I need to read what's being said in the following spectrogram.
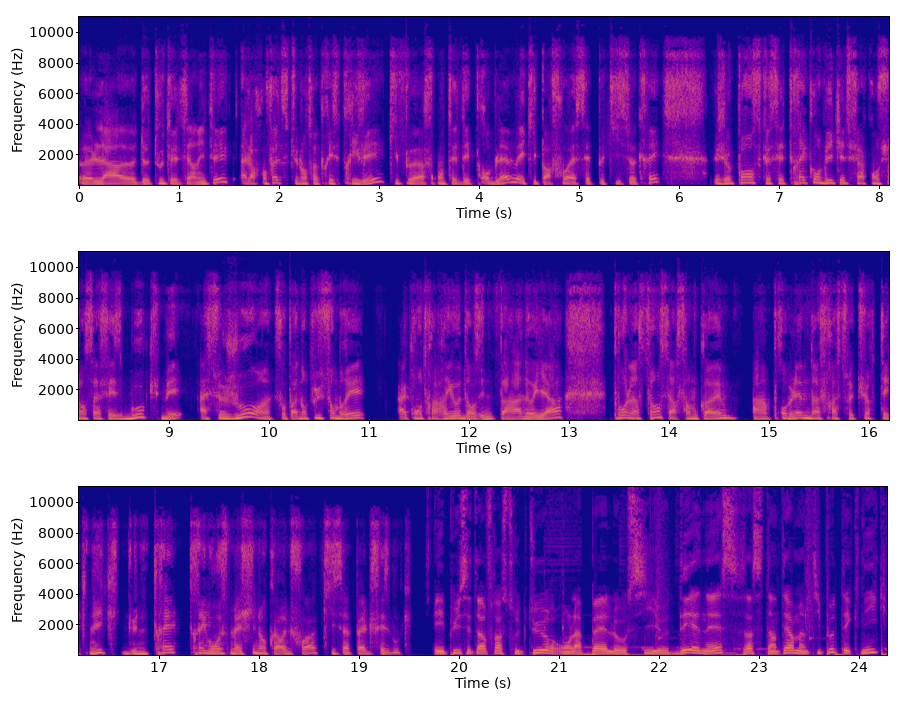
là de toute éternité, alors qu'en fait, c'est une entreprise privée qui peut affronter des problèmes et qui parfois a ses petits secrets. Je pense que c'est très compliqué de faire confiance à Facebook, mais à ce jour, faut pas non plus sombrer à contrario dans une paranoïa. Pour l'instant, ça ressemble quand même à un problème d'infrastructure technique d'une très très grosse machine, encore une fois, qui s'appelle Facebook. Et puis cette infrastructure, on l'appelle aussi euh, DNS. Ça, c'est un terme un petit peu technique.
